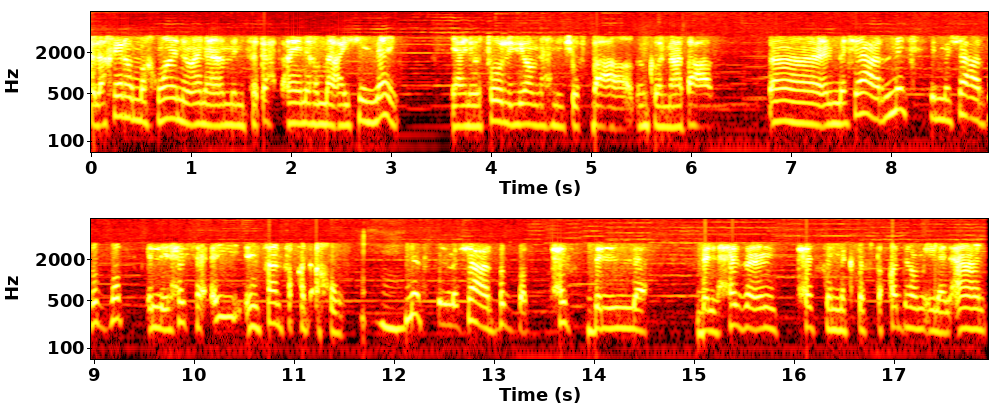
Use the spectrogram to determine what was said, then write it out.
في الأخير هم اخواني وأنا من فتحت عيني هم عايشين معي. يعني وطول اليوم نحن نشوف بعض نكون مع بعض. فالمشاعر نفس المشاعر بالضبط اللي يحسها أي إنسان فقد أخوه. مم. نفس المشاعر بالضبط. تحس بال بالحزن تحس إنك تفتقدهم إلى الآن.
